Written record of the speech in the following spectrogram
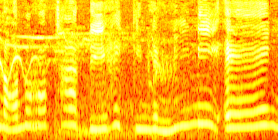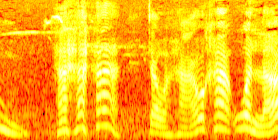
หนอนรสชาติดีให้กินอย่างนี้นี่เองฮ่าฮ่าฮ่าเจ้าหาว่าข้าอ้วนเหรอ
